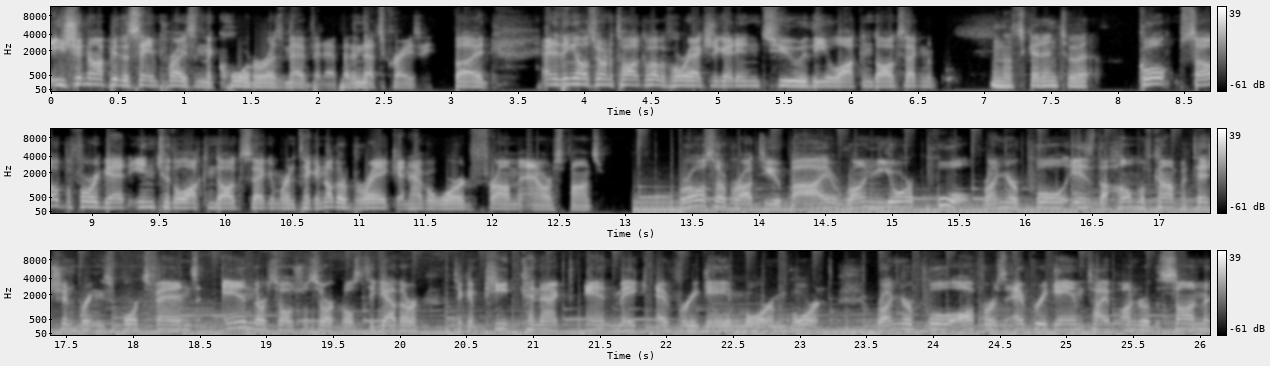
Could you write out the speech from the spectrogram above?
he should not be the same price in the quarter as Medvedev. I think that's crazy. But anything else you want to talk about before we actually get into the lock and dog segment? Let's get into it. Cool. So before we get into the lock and dog segment, we're going to take another break and have a word from our sponsor. We're also brought to you by Run Your Pool. Run Your Pool is the home of competition, bringing sports fans and their social circles together to compete, connect, and make every game more important. Run Your Pool offers every game type under the sun,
